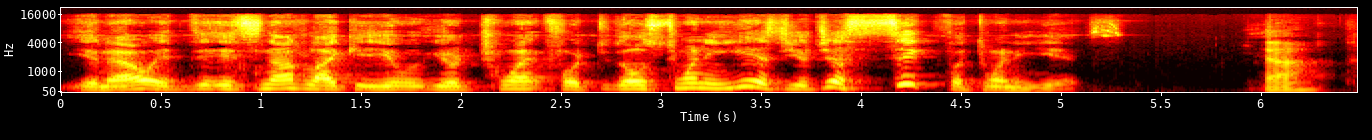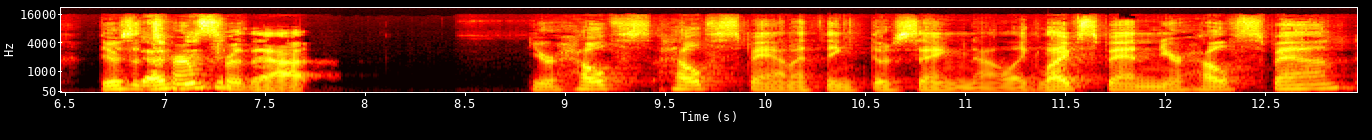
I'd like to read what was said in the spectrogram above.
You know, it, it's not like you, you're 20, for those 20 years, you're just sick for 20 years. Yeah. There's a and term for that. Your health, health span, I think they're saying now, like lifespan and your health span.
